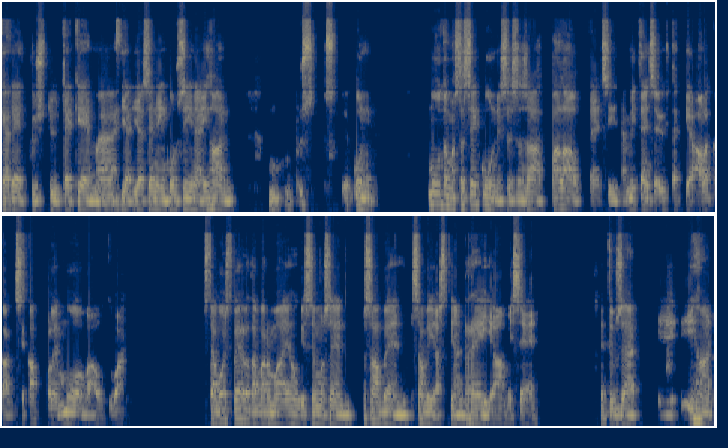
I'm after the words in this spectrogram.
kädet pystyy tekemään ja, ja se niin kuin siinä ihan, kun muutamassa sekunnissa sä saat palautteen siitä, miten se yhtäkkiä alkaa se kappale muovautua. Sitä voisi verrata varmaan johonkin semmoiseen saveen, saviastian reijaamiseen. Että kun sä ihan,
